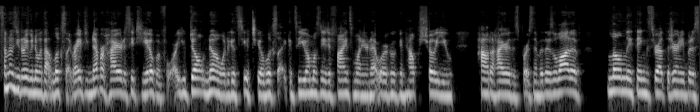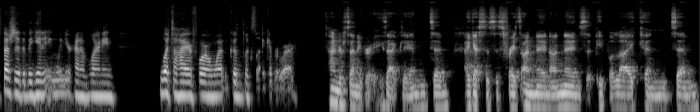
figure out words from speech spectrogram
sometimes you don't even know what that looks like, right? If you've never hired a CTO before, you don't know what a good CTO looks like. And so you almost need to find someone in your network who can help show you how to hire this person. But there's a lot of lonely things throughout the journey, but especially at the beginning when you're kind of learning what to hire for and what good looks like everywhere. 100% agree, exactly. And um, I guess there's this phrase unknown unknowns that people like. And um,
